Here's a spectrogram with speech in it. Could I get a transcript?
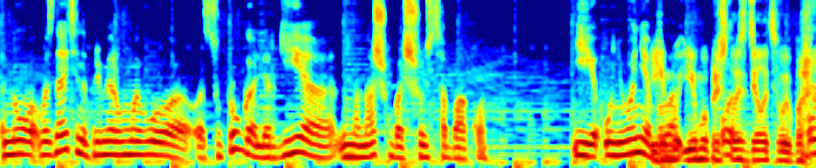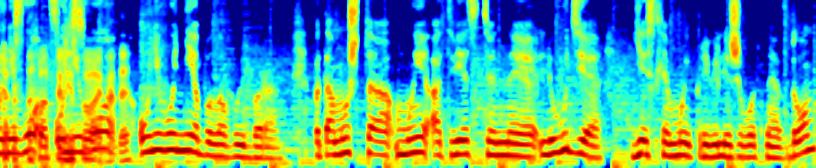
да. но вы знаете, например, у моего супруга аллергия на нашу большую собаку. И у него не было... Ему, ему пришлось сделать выбор, у него, у, него, вами, да? у него не было выбора, потому что мы ответственные люди. Если мы привели животное в дом,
